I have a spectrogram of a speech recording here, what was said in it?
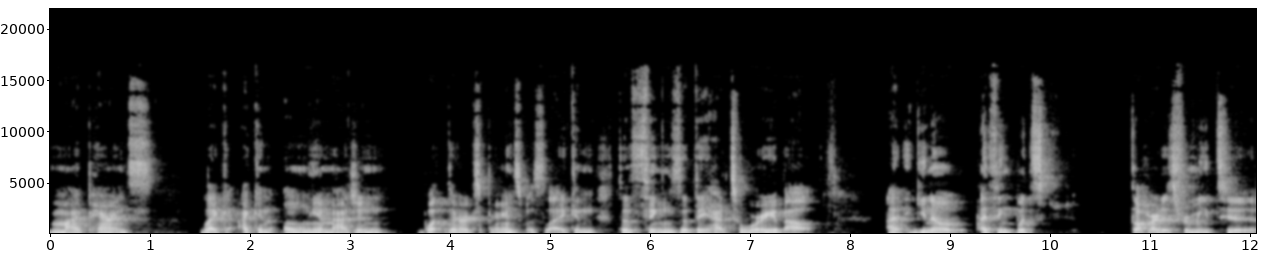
my parents, like, I can only imagine what their experience was like and the things that they had to worry about. I, you know, I think what's the hardest for me to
